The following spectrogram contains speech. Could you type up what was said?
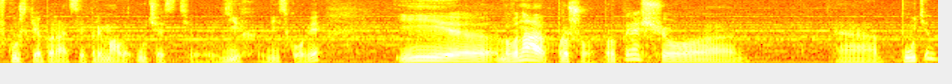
в Курській операції приймали участь їх військові. І е, новина про що? Про те, що е, Путін,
